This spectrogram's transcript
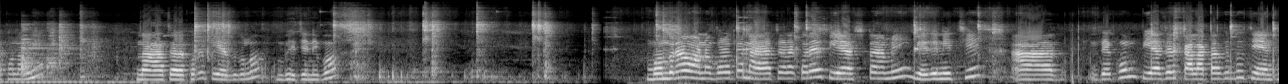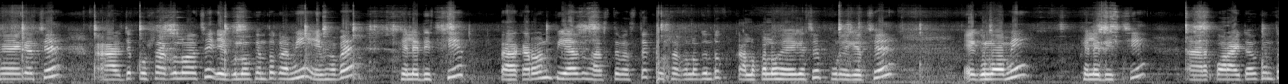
এখন আমি নাড়াচাড়া করে পেঁয়াজগুলো ভেজে নিব। বন্ধুরা, অনবরত নাড়াচাড়া করে পেঁয়াজটা আমি ভেজে নিচ্ছি। আর দেখুন, পেঁয়াজের কালারটাও কিন্তু চেঞ্জ হয়ে গেছে। আর যে খোসাগুলো আছে, এগুলো কিন্তু আমি এভাবে ফেলে দিচ্ছি। তার কারণ পেঁয়াজ ভাজতে ভাজতে খোসাগুলো কিন্তু কালো কালো হয়ে গেছে, পুড়ে গেছে। এগুলো আমি ফেলে দিচ্ছি। আর কড়াইটাও কিন্তু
